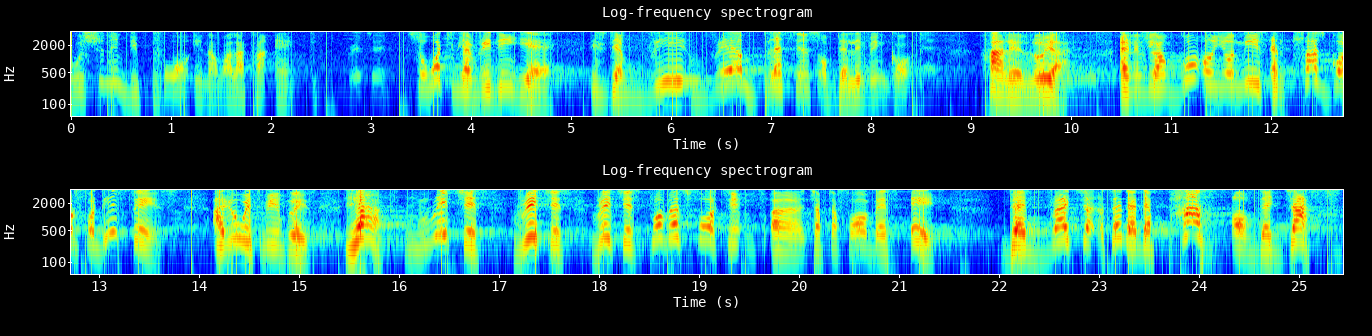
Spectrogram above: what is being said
We shouldn't be poor in our latter end. Riches. So, what we are reading here is the real, real blessings of the living God. Hallelujah. And if you are go on your knees and trust God for these things, are you with me, please? Yeah, riches, riches, riches. Proverbs 14, uh, chapter 4, verse 8. The righteous said that the path of the just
